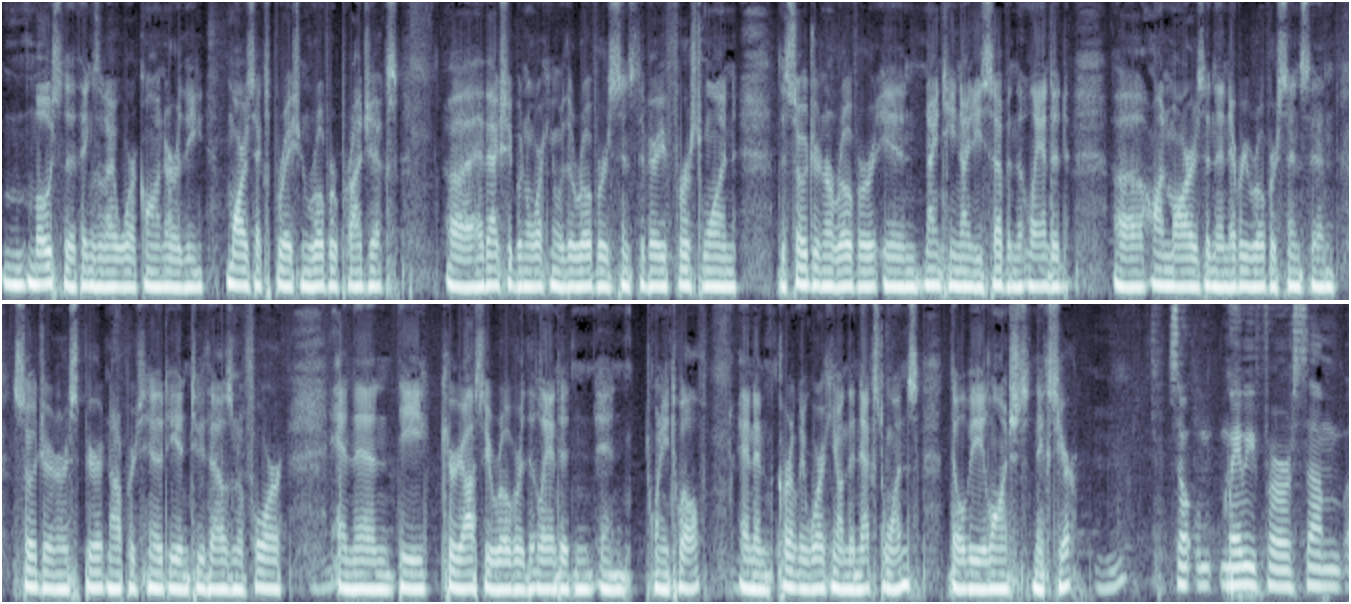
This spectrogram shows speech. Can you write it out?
most of the things that I work on are the Mars exploration rover projects. Uh, I've actually been working with the rovers since the very first one, the Sojourner rover in 1997 that landed uh, on Mars, and then every rover since then, Sojourner, Spirit, and Opportunity in 2004, and then the Curiosity rover that landed in, in 2012. And I'm currently working on the next ones that will be launched next year. So maybe for some uh,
